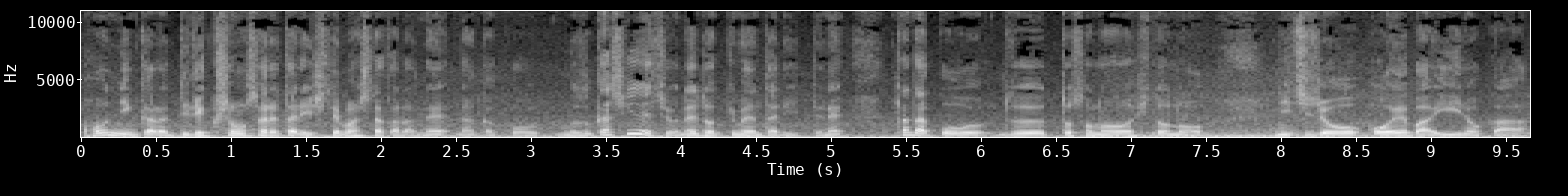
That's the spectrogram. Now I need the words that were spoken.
本人からディレクションされたりしてましたからね。なんかこう難しいですよねドキュメンタリーってね。ただこうずっとその人の日常を追えばいいのか。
